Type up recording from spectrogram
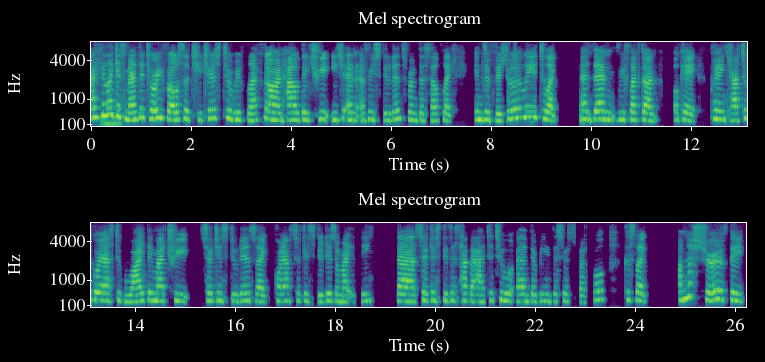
I feel like it's mandatory for also teachers to reflect on how they treat each and every student from the self, like individually, to like, and then reflect on, okay, putting category as to why they might treat certain students, like point out certain students, or might think that certain students have an attitude and they're being disrespectful. Cause like, I'm not sure if they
